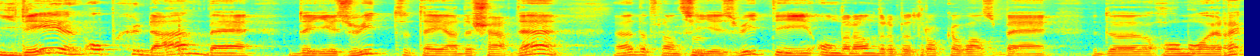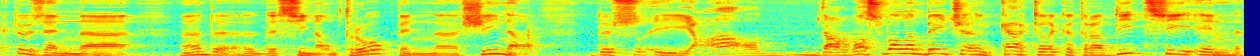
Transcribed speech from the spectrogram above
ideeën opgedaan bij de Jezuïet, Thea de Chardin de Franse hm. Jezuïet, die onder andere betrokken was bij de Homo erectus en uh, de, de Sinanthroop in uh, China. Dus ja, daar was wel een beetje een kerkelijke traditie in uh,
